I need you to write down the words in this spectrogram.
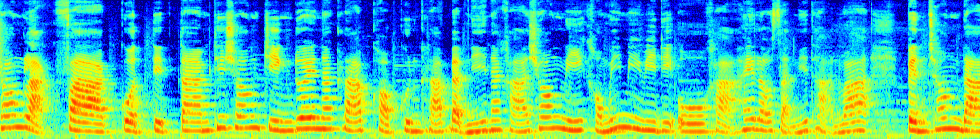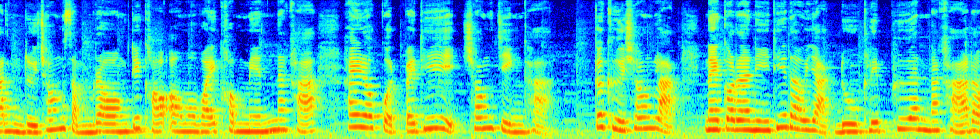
ช่องหลัก ฝากกดติดตามที่ช่องจริงด้วยนะครับ ขอบคุณครับแบบนี้นะคะ ช่องนี้เขาไม่มีวิดีโอค่ะ ให้เราสันนิษฐานว่าเป็นช่องดันหรือช่องสำรองที่เขาเอามาไว้คอมเมนต์นะคะ ให้เรากดไปที่ช่องจริงค่ะ ก็คือช่องหลัก ในกรณีที่เราอยากดูคลิปเพื่อนนะคะ เรา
